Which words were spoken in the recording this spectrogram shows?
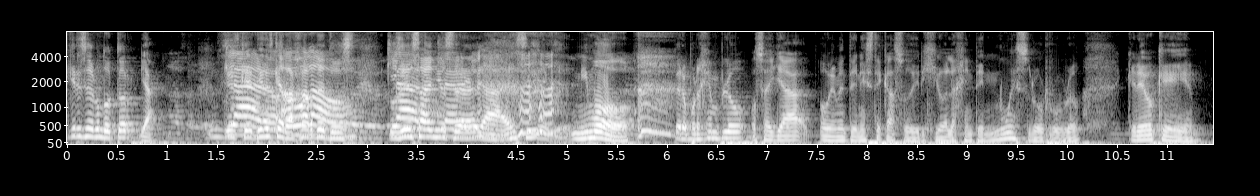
¿Quieres ser un doctor? Ya. Tienes que, Claro, tienes que rajarte abogado. tus, tus Claro, 10 años, claro, eh, claro. ya, es- ni modo. Pero por ejemplo, o sea, ya obviamente en este caso dirigido a la gente en nuestro rubro, creo que...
